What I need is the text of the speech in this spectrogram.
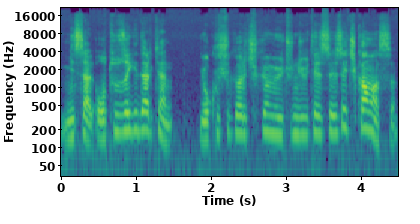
misal 30'a giderken yokuş yukarı çıkıyorsun ve 3. viteste ise çıkamazsın.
